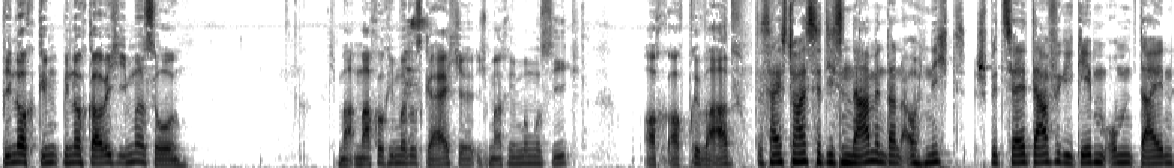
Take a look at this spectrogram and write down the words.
bin auch, bin auch, glaube ich, immer so. Ich mache auch immer das Gleiche. Ich mache immer Musik. Auch, auch privat. Das heißt, du hast ja diesen Namen dann auch nicht speziell dafür gegeben, um dein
